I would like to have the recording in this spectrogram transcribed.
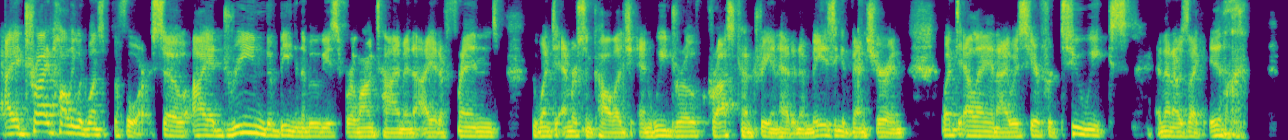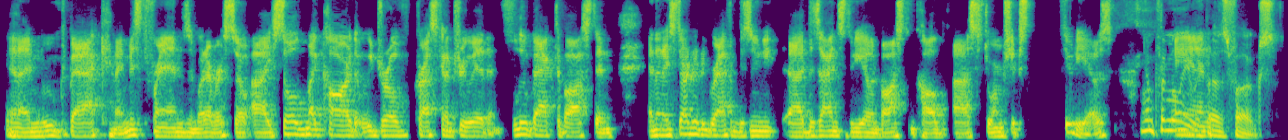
I had tried Hollywood once before. So I had dreamed of being in the movies for a long time. And I had a friend who went to Emerson College and we drove cross country and had an amazing adventure and went to LA. And I was here for two weeks. And then I was like, ugh. And I moved back and I missed friends and whatever. So I sold my car that we drove cross country with and flew back to Boston. And then I started a graphic design, uh, studio in Boston called uh, Stormship Studios. I'm familiar and with those folks.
